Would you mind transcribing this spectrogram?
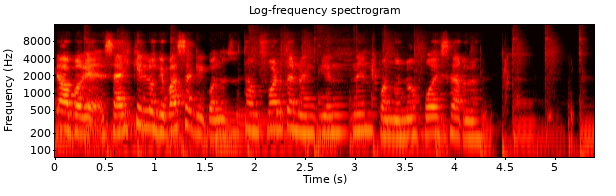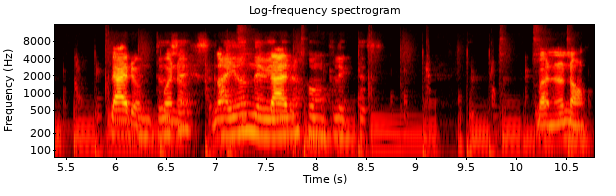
No, porque ¿sabés qué es lo que pasa? Que cuando sos tan fuerte no entienden cuando no puedes serlo. Claro, Entonces, bueno, ahí donde vienen los conflictos. Bueno, no,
